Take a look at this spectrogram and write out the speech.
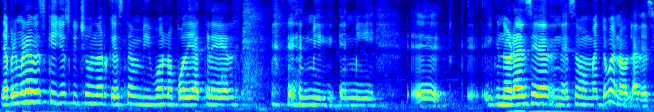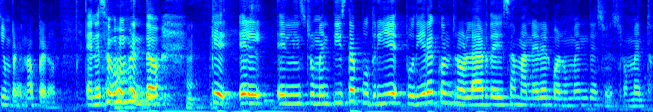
La primera vez que yo escuché una orquesta en vivo no podía creer en mi, en mi eh, ignorancia en ese momento, bueno, la de siempre, ¿no? Pero en ese momento que el, el instrumentista pudiera, pudiera controlar de esa manera el volumen de su instrumento.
